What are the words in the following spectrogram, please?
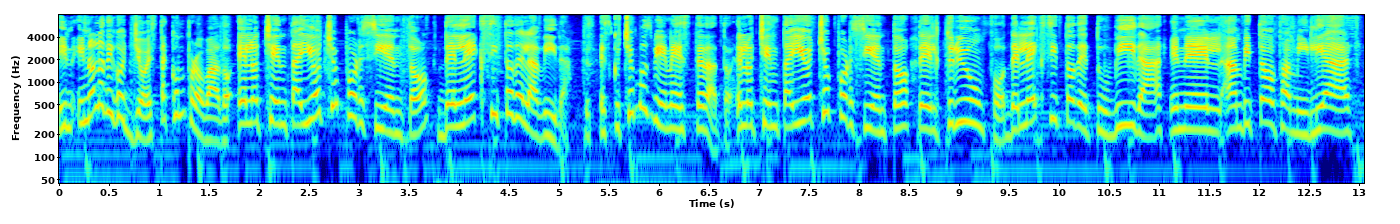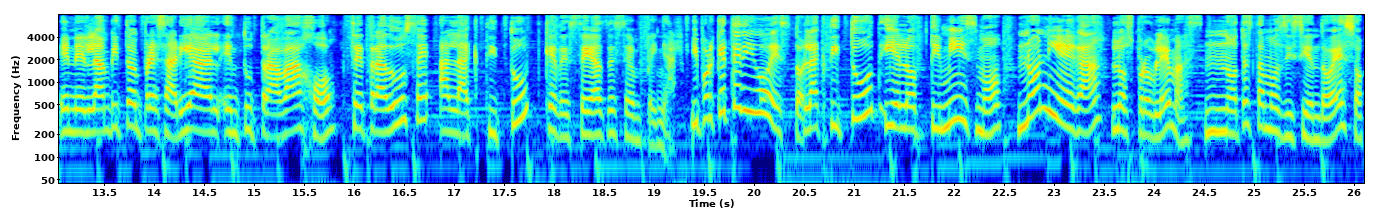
y, no lo digo yo, está comprobado, el 88% del éxito de la vida, escuchemos bien este dato, el 88% del triunfo, del éxito de tu vida en el ámbito familiar, en el ámbito empresarial, en tu trabajo, se traduce a la actitud que deseas desempeñar. ¿Y por qué te digo esto? La actitud y el optimismo no niega los problemas. No te estamos diciendo eso.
